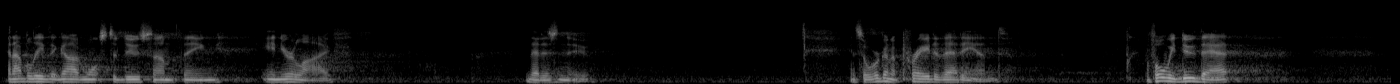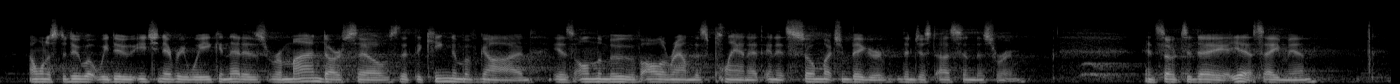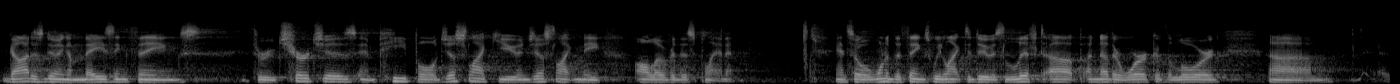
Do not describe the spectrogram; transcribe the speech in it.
And I believe that God wants to do something in your life that is new. And so we're going to pray to that end. Before we do that, I want us to do what we do each and every week, and that is remind ourselves that the kingdom of God is on the move all around this planet, and it's so much bigger than just us in this room. And so today, yes, amen. God is doing amazing things through churches and people just like you and just like me all over this planet. And so, one of the things we like to do is lift up another work of the Lord. Um,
